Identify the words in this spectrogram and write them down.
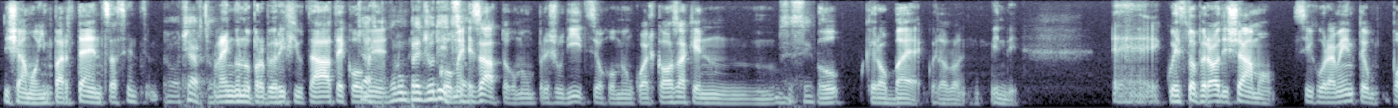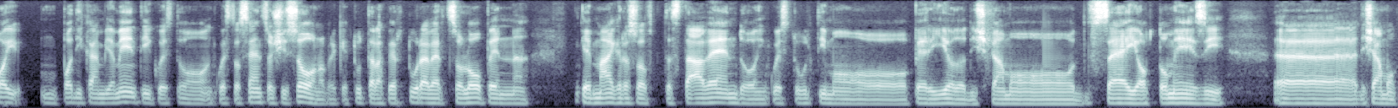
diciamo in partenza senza, oh, certo. vengono proprio rifiutate come, certo, con un pregiudizio come, esatto come un pregiudizio come un qualcosa che sì, sì. Oh, che roba è quella, quindi eh, questo però diciamo sicuramente un, poi un po' di cambiamenti in questo, in questo senso ci sono perché tutta l'apertura verso l'open che Microsoft sta avendo in quest'ultimo periodo diciamo 6-8 mesi eh, diciamo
